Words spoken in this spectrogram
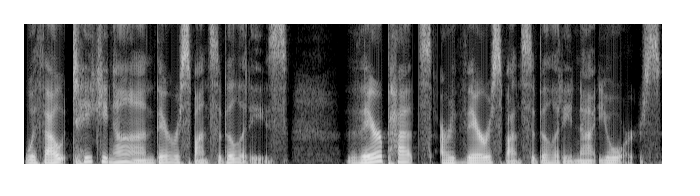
without taking on their responsibilities. Their pets are their responsibility, not yours.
